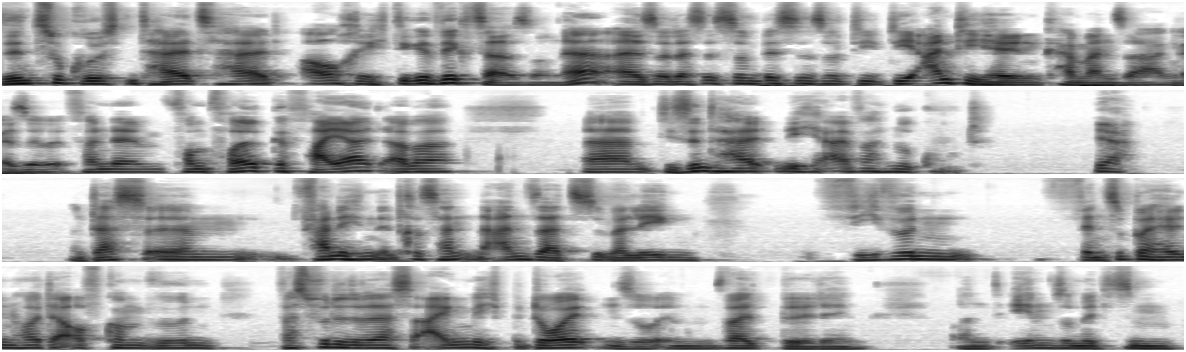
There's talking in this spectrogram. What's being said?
sind zu größtenteils halt auch richtige Wichser, so, ne? Also das ist so ein bisschen so die, die Anti-Helden, kann man sagen. Also von dem, vom Volk gefeiert, aber äh, die sind halt nicht einfach nur gut. Ja. Und das ähm, fand ich einen interessanten Ansatz zu überlegen, wie würden wenn Superhelden heute aufkommen würden, was würde das eigentlich bedeuten, so im Worldbuilding? Und ebenso mit diesem,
